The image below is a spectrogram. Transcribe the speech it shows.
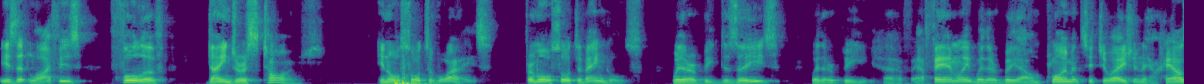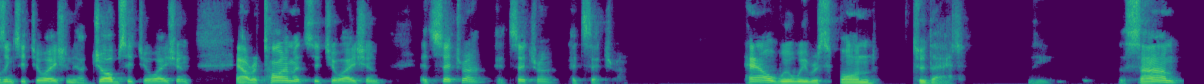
is that life is full of dangerous times in all sorts of ways, from all sorts of angles, whether it be disease, whether it be uh, our family, whether it be our employment situation, our housing situation, our job situation, our retirement situation, etc., etc., etc. How will we respond to that? The, the psalm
